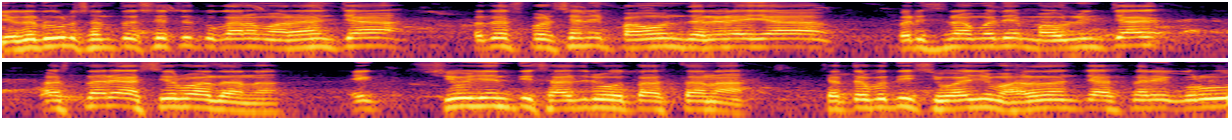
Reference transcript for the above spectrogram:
जगद्गुरू संतश्रेष्ठ तुकाराम महाराजांच्या पदस्पर्शाने पाहून झालेल्या या परिसरामध्ये माऊलींच्या असणाऱ्या आशीर्वादानं एक शिवजयंती साजरी होत असताना छत्रपती शिवाजी महाराजांचे असणारे गुरु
